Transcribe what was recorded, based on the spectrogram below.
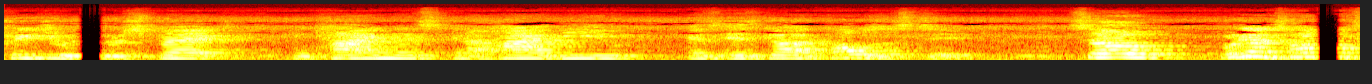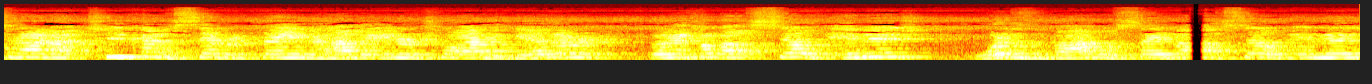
treat you with respect and kindness and a high view as, as God calls us to. So we're going to talk tonight about two kind of separate things and how they intertwine together. We're going to talk about self-image. What does the Bible say about self-image?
